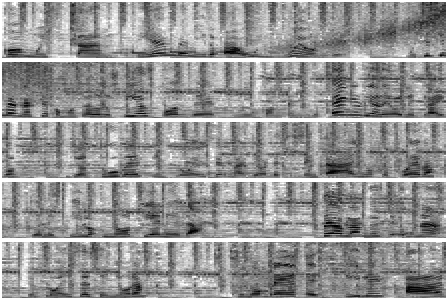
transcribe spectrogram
¿cómo están? Bienvenidos a un nuevo video. Muchísimas gracias como todos los días por ver mi contenido. En el día de hoy les traigo youtuber, influencer mayor de 60 años que prueba que el estilo no tiene edad. Estoy hablando de una influencer señora. Su nombre es Stile Art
